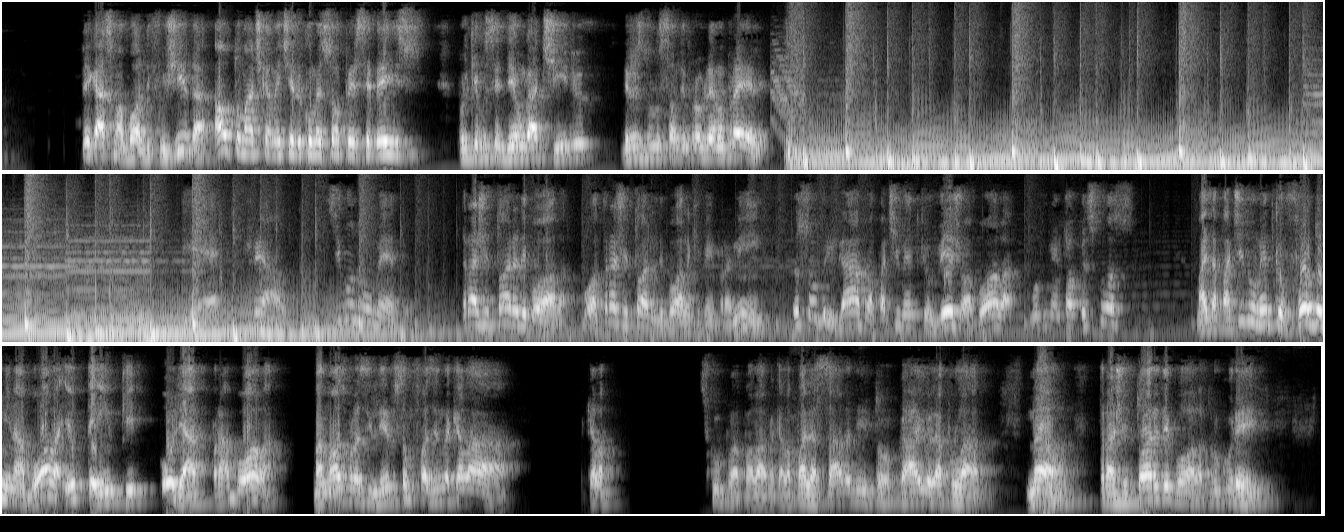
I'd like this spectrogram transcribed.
pegasse uma bola de fugida, automaticamente ele começou a perceber isso, porque você deu um gatilho de resolução de problema para ele. Trajetória de bola. Pô, trajetória de bola que vem para mim, eu sou obrigado, a partir do momento que eu vejo a bola, movimentar o pescoço. Mas a partir do momento que eu for dominar a bola, eu tenho que olhar para a bola. Mas nós brasileiros estamos fazendo aquela, aquela, desculpa a palavra, aquela palhaçada de tocar e olhar para o lado. Não, trajetória de bola, procurei.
